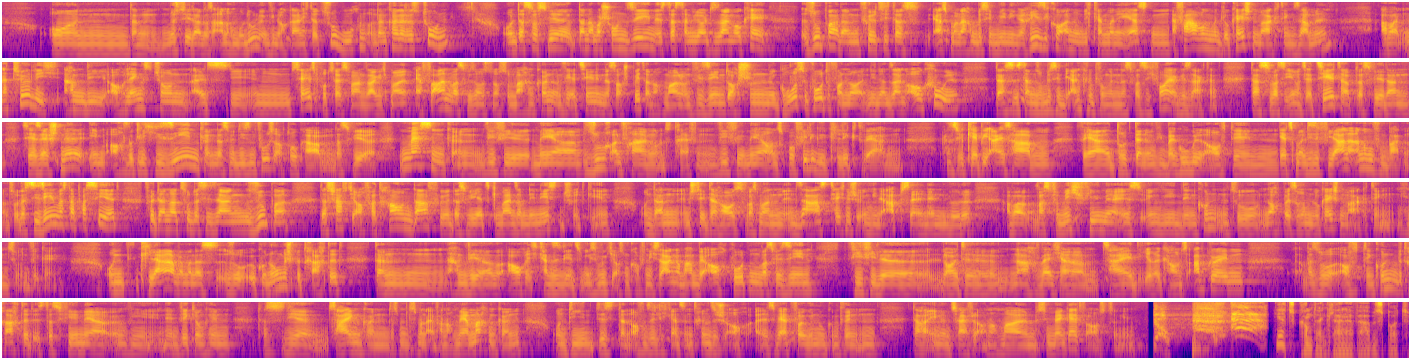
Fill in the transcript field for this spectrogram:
Und dann müsst ihr da das andere Modul irgendwie noch gar nicht dazu buchen und dann könnt ihr das tun. Und das, was wir dann aber schon sehen, ist, dass dann die Leute sagen, okay, super, dann fühlt sich das erstmal nach ein bisschen weniger Risiko an und ich kann meine ersten Erfahrungen mit Location Marketing sammeln. Aber natürlich haben die auch längst schon, als sie im Sales-Prozess waren, sage ich mal, erfahren, was wir sonst noch so machen können. Und wir erzählen ihnen das auch später nochmal. Und wir sehen doch schon eine große Quote von Leuten, die dann sagen, oh cool, das ist dann so ein bisschen die Anknüpfung an das, was ich vorher gesagt habe. Das, was ihr uns erzählt habt, dass wir dann sehr, sehr schnell eben auch wirklich sehen können, dass wir diesen Fußabdruck haben, dass wir messen können, wie viel mehr Suchanfragen uns treffen, wie viel mehr unsere Profile geklickt werden, dass wir KPIs haben, wer drückt dann irgendwie bei Google auf den jetzt mal diese Filiale anrufen Button und so, dass sie sehen, was da passiert, führt dann dazu, dass sie sagen, super, das schafft ja auch Vertrauen dafür, dass wir jetzt gemeinsam den nächsten Schritt gehen. Und dann entsteht daraus, was man in SaaS technisch irgendwie eine Upsell nennen würde, aber was für mich viel mehr ist, irgendwie den Kunden zu noch besserem Location Marketing hinzuentwickeln. Und klar, wenn man das so ökonomisch betrachtet, dann haben wir auch, ich kann sie jetzt wirklich aus dem Kopf nicht sagen, aber haben wir auch Quoten, was wir sehen, wie viele Leute nach welcher Zeit Zeit ihre Accounts upgraden. Aber so auf den Kunden betrachtet ist das vielmehr irgendwie in der Entwicklung hin, dass wir zeigen können, dass, dass man einfach noch mehr machen kann und die das dann offensichtlich ganz intrinsisch auch als wertvoll genug empfinden, da eben im Zweifel auch noch mal ein bisschen mehr Geld für auszugeben. Jetzt kommt ein kleiner Werbespot.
